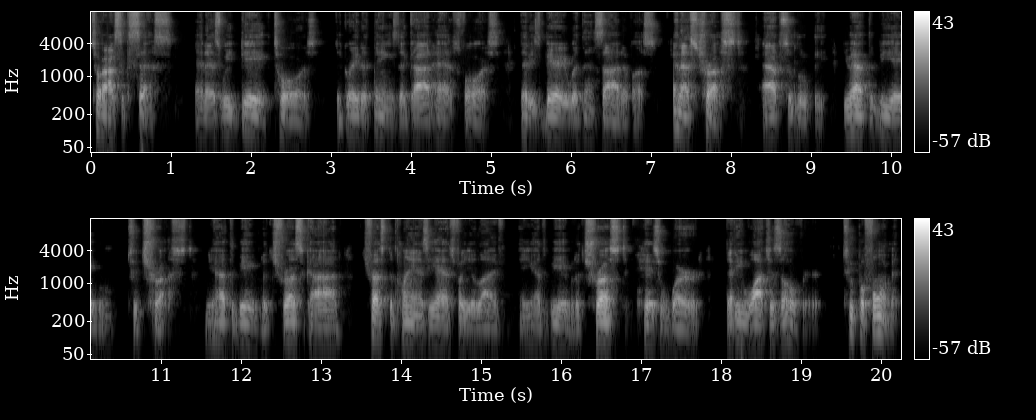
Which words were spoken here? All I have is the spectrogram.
to our success. And as we dig towards the greater things that God has for us, that He's buried within inside of us, and that's trust. Absolutely. You have to be able to trust. You have to be able to trust God, trust the plans He has for your life, and you have to be able to trust His word that He watches over it to perform it.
